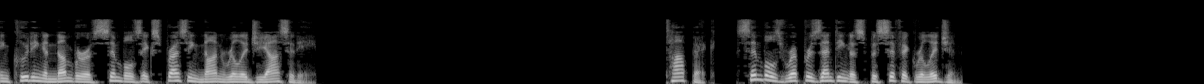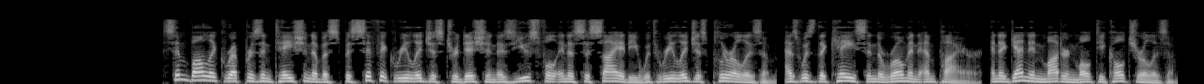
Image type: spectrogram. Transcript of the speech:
including a number of symbols expressing non-religiosity. Symbols representing a specific religion. Symbolic representation of a specific religious tradition is useful in a society with religious pluralism, as was the case in the Roman Empire, and again in modern multiculturalism.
